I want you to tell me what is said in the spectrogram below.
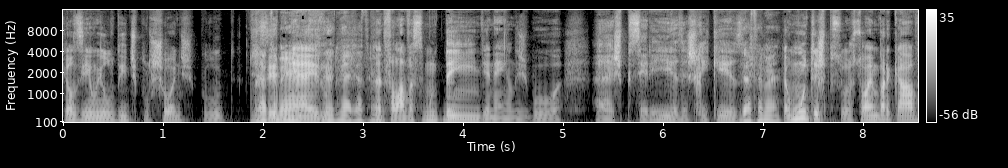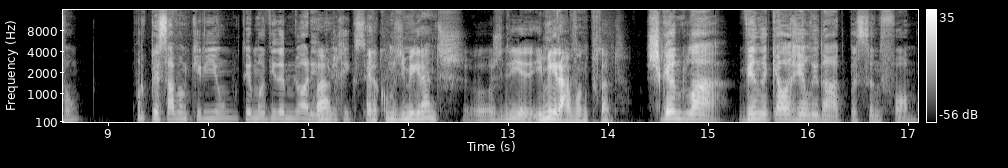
porque eles iam iludidos pelos sonhos, pelo fazer dinheiro. dinheiro Portanto, falava-se muito da Índia, né, em Lisboa, as especiarias, as riquezas. Exatamente. Então, muitas pessoas só embarcavam porque pensavam que iriam ter uma vida melhor claro, e enriquecer. Era como os imigrantes hoje em dia. Imigravam, portanto. Chegando lá, vendo aquela realidade, passando fome,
